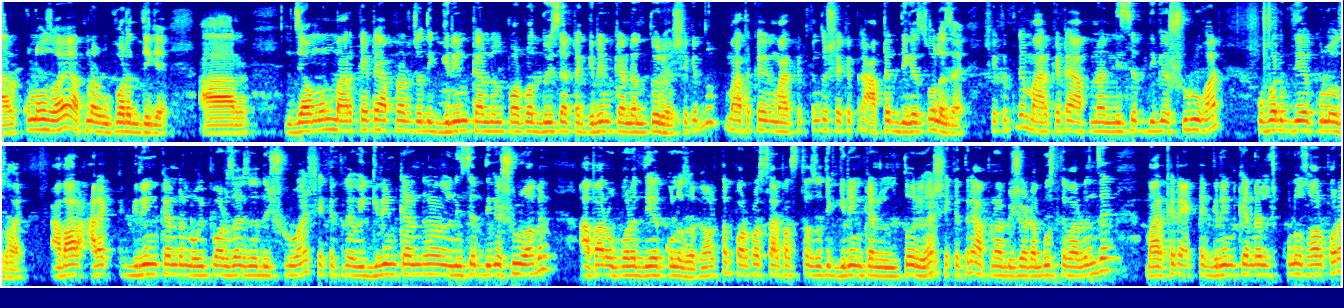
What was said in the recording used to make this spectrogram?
আর ক্লোজ হয় আপনার উপরের দিকে। আর যেমন মার্কেটে আপনার যদি গ্রিন ক্যান্ডেল পরপর দুই চারটা গ্রিন ক্যান্ডেল তৈরি হয়, সেক্ষেত্রে মার্কেট মার্কেট কিন্তু সেক্ষেত্রে আপের দিকে চলে যায়। সেক্ষেত্রে মার্কেটে আপনার নিচের দিকে শুরু হয়, উপরের দিকে ক্লোজ হয়। আবার আরেকটা গ্রিন ক্যান্ডেল ওই পর্যায়ে যদি শুরু হয়, সেক্ষেত্রে ওই গ্রিন ক্যান্ডেল নিচের দিকে শুরু হবে আবার উপরের দিকে ক্লোজ হবে। অর্থাৎ পরপর চার পাঁচটা যদি গ্রিন ক্যান্ডেল তৈরি হয়, সেক্ষেত্রে আপনার বিষয়টা বুঝতে পারবেন যে মার্কেটে একটা গ্রিন ক্যান্ডেল ক্লোজ হওয়ার পরে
